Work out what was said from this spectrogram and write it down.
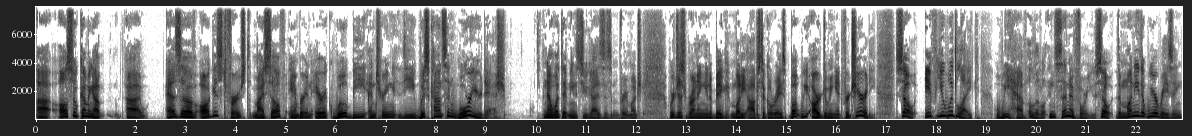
Uh, also coming up. Uh, as of August 1st, myself, Amber, and Eric will be entering the Wisconsin Warrior Dash. Now, what that means to you guys isn't very much. We're just running in a big muddy obstacle race, but we are doing it for charity. So, if you would like we have a little incentive for you. So the money that we are raising,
